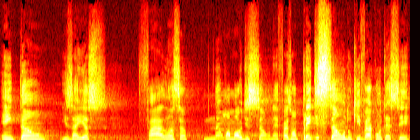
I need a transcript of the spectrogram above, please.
Então Isaías lança não uma maldição, né? faz uma predição do que vai acontecer.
